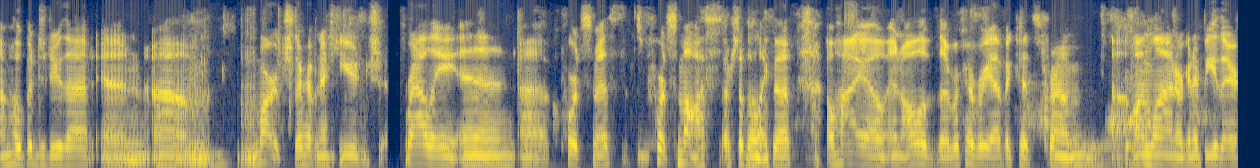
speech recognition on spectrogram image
I'm hoping to do that in um, March. They're having a huge rally in uh, Portsmouth, Portsmouth, or something like that, Ohio, and all of the recovery advocates from uh, online are going to be there.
